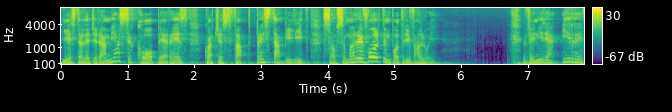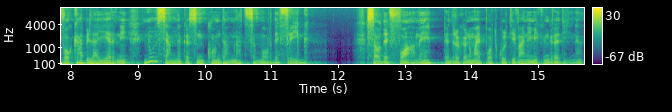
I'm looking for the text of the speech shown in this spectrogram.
Este alegerea mea să cooperez cu acest fapt prestabilit sau să mă revolt împotriva lui. Venirea irrevocabilă a iernii nu înseamnă că sunt condamnat să mor de frig sau de foame, pentru că nu mai pot cultiva nimic în grădină,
